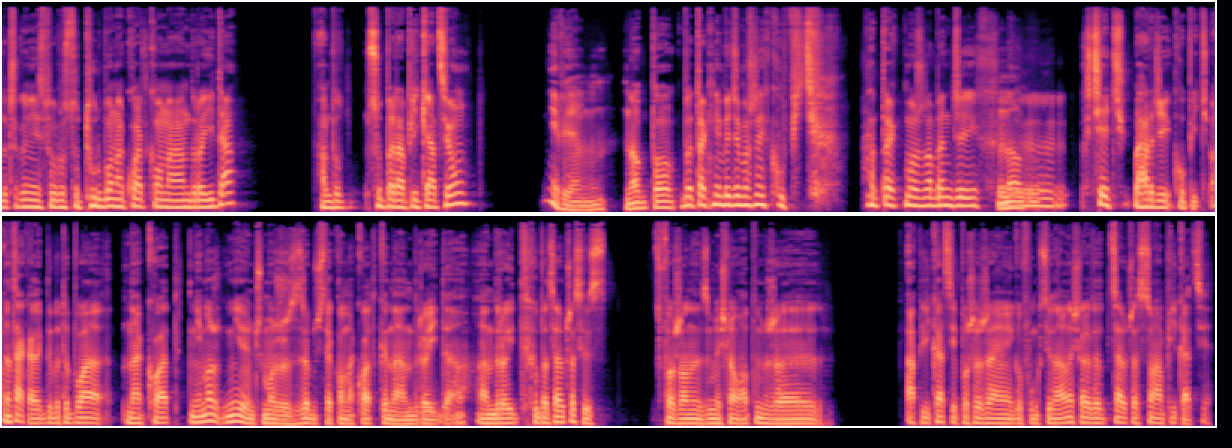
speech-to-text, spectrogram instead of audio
Dlaczego nie jest po prostu turbo nakładką na Androida? Albo super aplikacją? Nie wiem, no bo Bo tak nie będzie można ich kupić. A tak można będzie ich No. y, chcieć bardziej kupić. O, No tak, ale gdyby to była nakładka, nie, nie wiem, czy możesz zrobić taką nakładkę na Androida. Android chyba cały czas jest tworzony z myślą o tym, że aplikacje poszerzają jego funkcjonalność, ale to cały czas są aplikacje.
